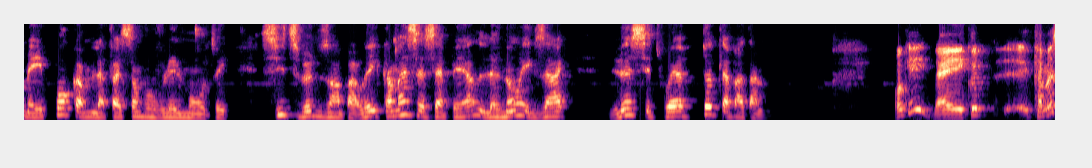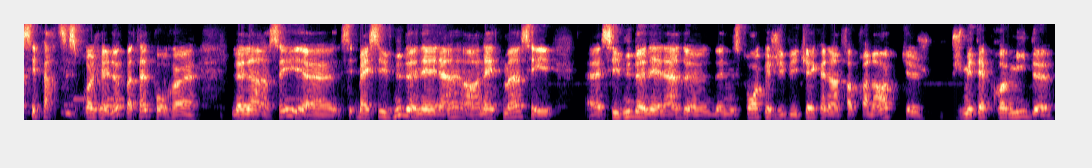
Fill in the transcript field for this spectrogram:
mais pas comme la façon que vous voulez le monter. Si tu veux nous en parler, comment ça s'appelle, le nom exact, le site web, toute la patente. OK. Ben écoute, euh, comment c'est parti ce projet-là, peut-être pour euh, le lancer? Euh, ben, c'est venu d'un élan. Honnêtement, c'est venu d'un élan, d'une histoire que j'ai vécue avec un entrepreneur que je, m'étais promis de.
